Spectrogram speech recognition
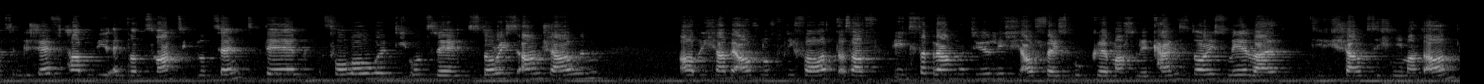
unserem Geschäft haben wir etwa 20% der Follower, die unsere Stories anschauen. Aber ich habe auch noch privat, also auf Instagram natürlich, auf Facebook äh, machen wir keine Stories mehr, weil die schaut sich niemand an.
